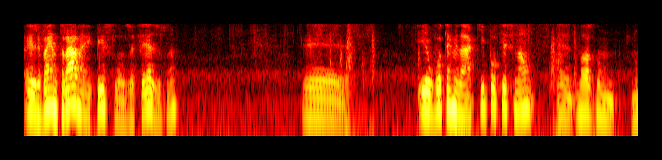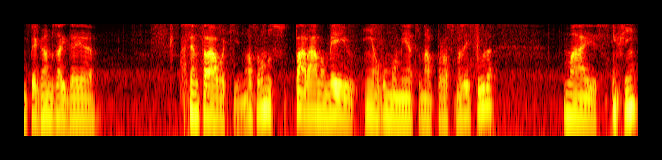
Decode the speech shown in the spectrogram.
ele vai entrar na Epístola aos Efésios, né? É, eu vou terminar aqui, porque senão é, nós não, não pegamos a ideia central aqui. Nós vamos parar no meio em algum momento na próxima leitura, mas enfim,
